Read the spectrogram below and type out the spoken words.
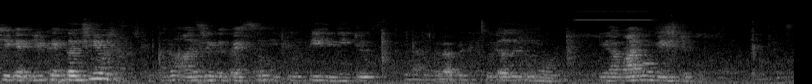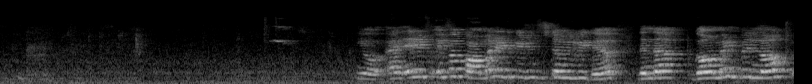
She can, you can continue answering the question if you feel you need to put a little more. You have one more minute to. You know, and if, if a common education system will be there, then the government will not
